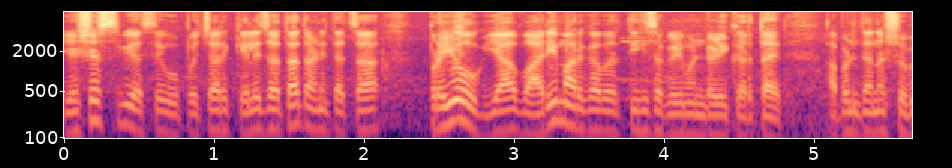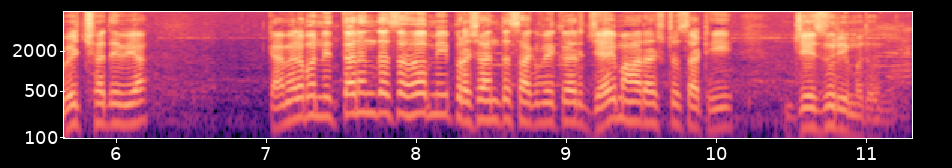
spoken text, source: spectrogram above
यशस्वी असे उपचार केले जातात आणि त्याचा प्रयोग या वारी मार्गावरती ही सगळी मंडळी करतायत. आपण त्यांना शुभेच्छा देऊया. कॅमेरामन नित्यानंदसह मी प्रशांत सागवेकर जय महाराष्ट्रसाठी जेजुरीमधून.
